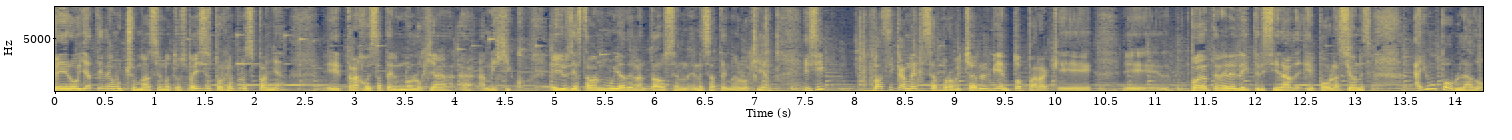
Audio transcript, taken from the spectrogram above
pero ya tiene mucho más en otros países. Por ejemplo, España eh, trajo esa tecnología a, México. Ellos ya estaban muy adelantados en, esa tecnología. Y sí, básicamente es aprovechar el viento para que eh, puedan tener electricidad eh, poblaciones. Hay un poblado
